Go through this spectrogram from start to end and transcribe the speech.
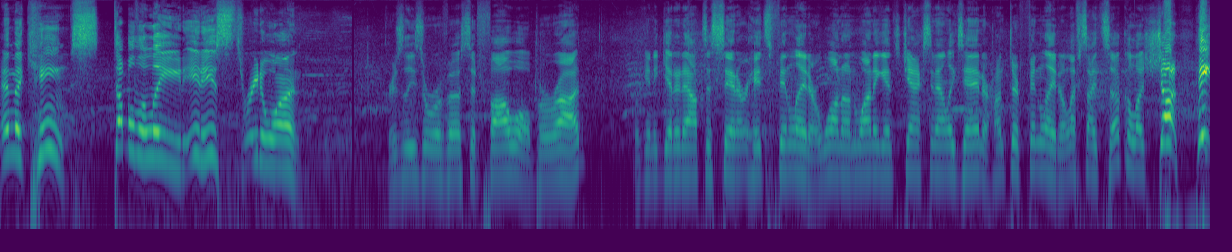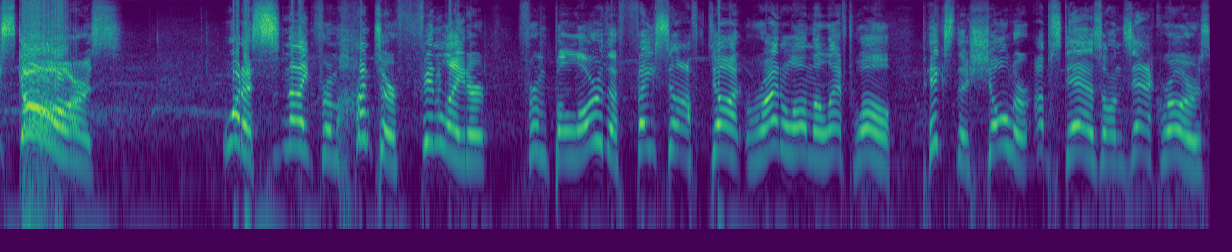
And the Kings double the lead. It is 3 to 1. Grizzlies are reversed at far wall. Barad Looking to get it out to center. Hits Finlater. One on one against Jackson Alexander. Hunter Finlater. Left side circle. A shot. He scores! What a snipe from Hunter Finlater from below the face-off dot right along the left wall. Picks the shoulder upstairs on Zach Rose.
